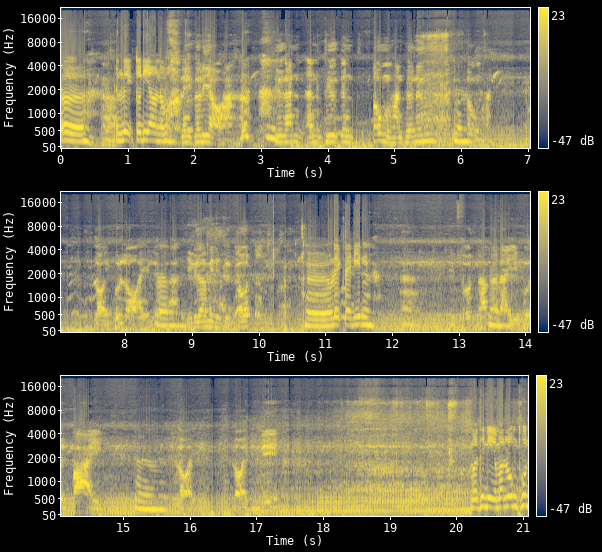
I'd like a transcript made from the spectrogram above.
เอออ่าเลขตัวเดียวนะบ่ เลขตัวเดียวฮะ คือกันอันคือกันต้งหันเธอนึงอืมต้งหันลอยคุณลอยเลยอะอืม ที่เรือไม่ได้ถือต้นอืมเลขใต้ดิน อ่าถือต้นถ้าก็ได้อยู่หมื่นป้ายอืมลอยลอยหนึ่งเด้ว่าที่นี่มาลงทุน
